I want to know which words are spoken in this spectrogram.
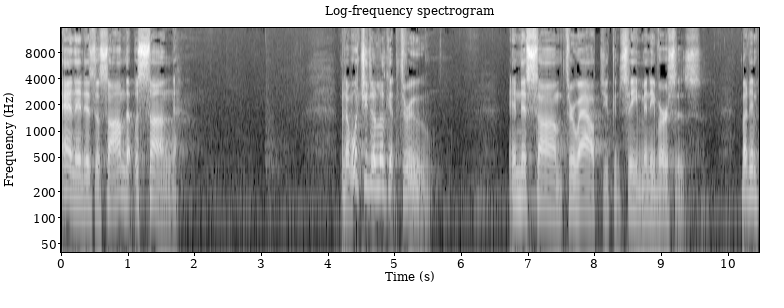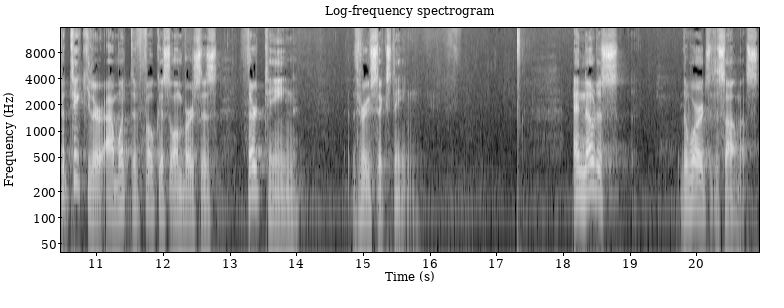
And it is a psalm that was sung. But I want you to look it through. In this psalm, throughout, you can see many verses. But in particular, I want to focus on verses 13 through 16. And notice the words of the psalmist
